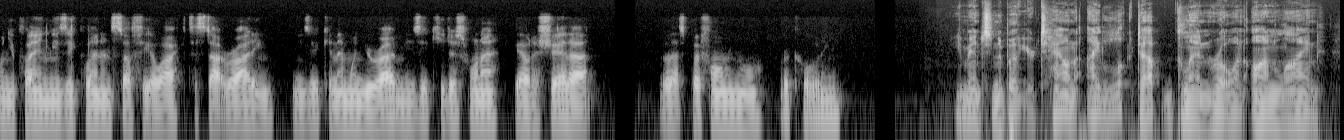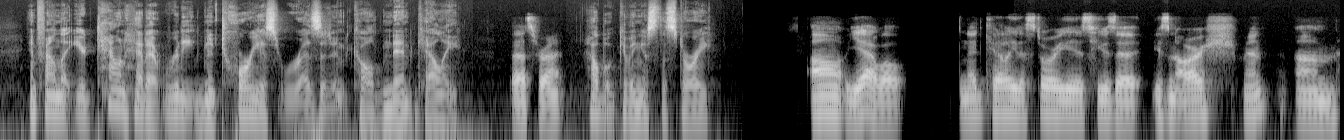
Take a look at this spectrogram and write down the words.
when you're playing music, learning stuff that you like, to start writing music, and then when you write music, you just want to be able to share that, whether that's performing or recording. You mentioned about your town. I looked up Glenrowan online and found that your town had a really notorious resident called Ned Kelly. That's right. How about giving us the story? Uh, yeah, well, Ned Kelly, the story is he was a is an Irishman um,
